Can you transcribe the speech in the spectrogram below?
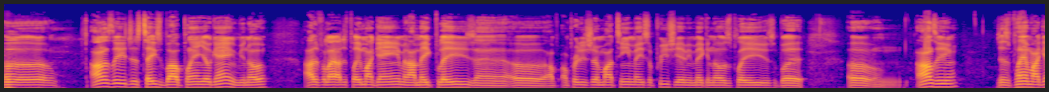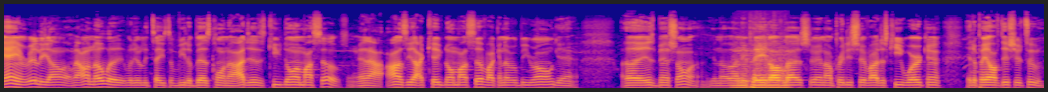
Uh, honestly, it just takes about playing your game. You know, I just feel like I just play my game and I make plays, and uh, I'm pretty sure my teammates appreciate me making those plays. But um, honestly, just playing my game. Really, I don't, I don't know what it, what it really takes to be the best corner. I just keep doing myself, and I, honestly, I keep doing myself. I can never be wrong, and uh, it's been showing. You know, and it paid off last year, and I'm pretty sure if I just keep working, it'll pay off this year too.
